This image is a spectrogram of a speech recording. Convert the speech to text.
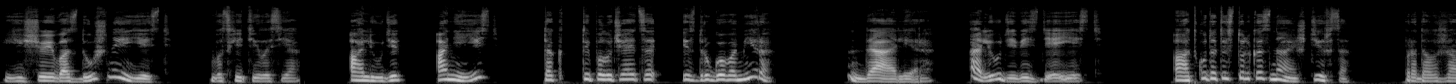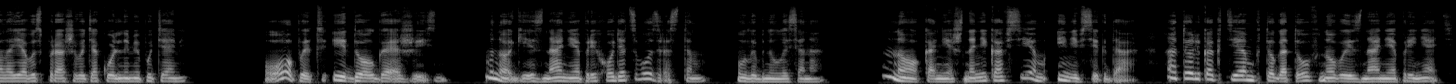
«Еще и воздушные есть?» — восхитилась я. «А люди? Они есть? Так ты, получается, из другого мира?» «Да, Лера, а люди везде есть». «А откуда ты столько знаешь, Тирса?» — продолжала я выспрашивать окольными путями. «Опыт и долгая жизнь. Многие знания приходят с возрастом», — улыбнулась она. «Но, конечно, не ко всем и не всегда, а только к тем, кто готов новые знания принять.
